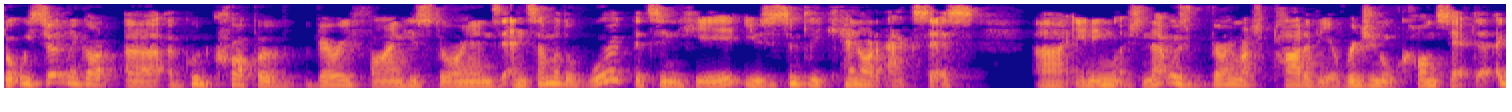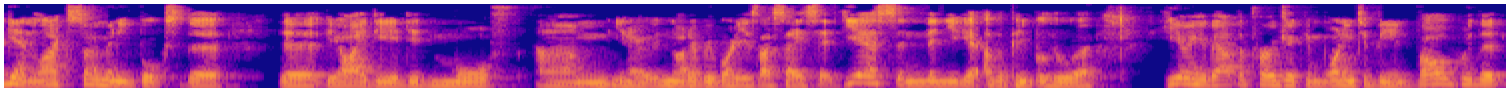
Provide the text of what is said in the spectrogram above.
but we certainly got a, a, good crop of very fine historians, and some of the work that's in here you simply cannot access uh, in English, and that was very much part of the original concept. Again, like so many books, the the, the idea did morph. Um, you know, not everybody, as I say, said yes, and then you get other people who are hearing about the project and wanting to be involved with it.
